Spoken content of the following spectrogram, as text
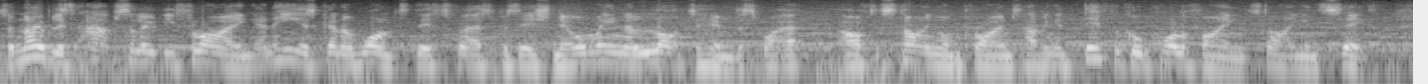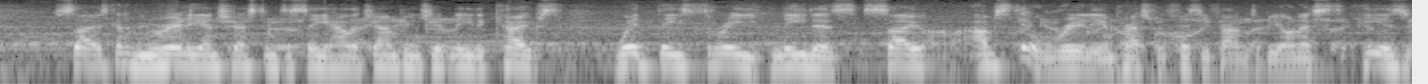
So Noble is absolutely flying, and he is going to want this first position. It will mean a lot to him, despite uh, after starting on primes, having a difficult qualifying, starting in sixth. So it's going to be really interesting to see how the championship leader copes with these three leaders. So I'm still really impressed with Fizzy Fan, to be honest. He is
